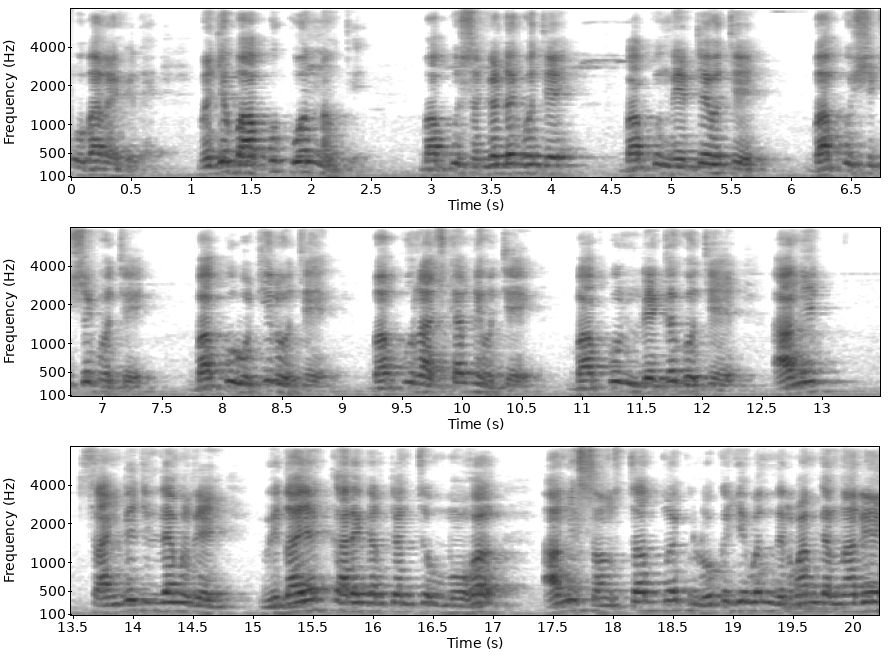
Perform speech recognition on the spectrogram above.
उभा राहिलेला आहे. म्हणजे बापू कोण नव्हते? बापू संघटक होते बापू नेते होते बापू शिक्षक होते बापू वकील होते. बापू राजकारणी होते बापू लेखक होते. आणि सांगली जिल्ह्यामध्ये विधायक कार्यकर्त्यांचं मोहर आणि संस्थात्मक लोकजीवन निर्माण करणारे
